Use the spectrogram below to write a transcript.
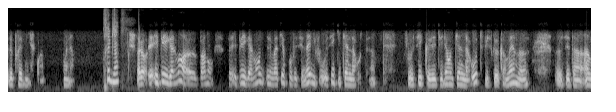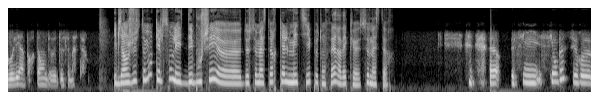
le prévenir. Quoi. Voilà. Très bien. Alors et, puis également, euh, pardon, et puis également les matières professionnelles, il faut aussi qu'ils tiennent la route. Hein. Il faut aussi que l'étudiant tienne la route puisque quand même euh, c'est un, volet important de, de, ce master. Eh bien justement, quels sont les débouchés de ce master? Quel métier peut-on faire avec ce master? Alors, si, si on passe sur, euh,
